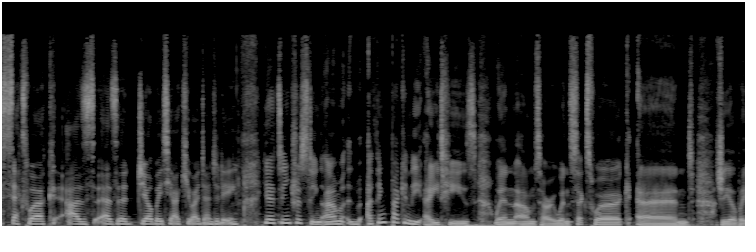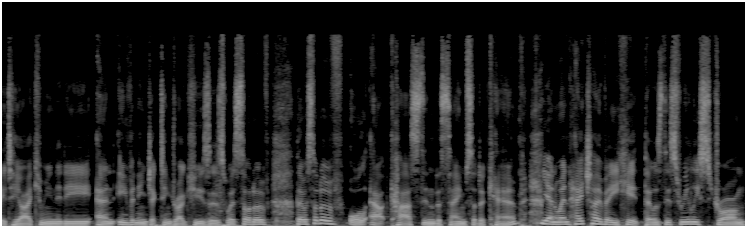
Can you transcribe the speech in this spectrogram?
sex work as as a GLBTIQ identity? Yeah, it's interesting. Um, I think back in the eighties, when um, sorry, when sex work and GLBTI community and even injecting drug users were sort of they were sort of all outcast in the same sort of camp. And when HIV hit, there was this really strong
